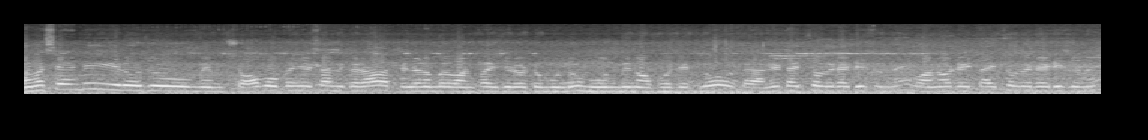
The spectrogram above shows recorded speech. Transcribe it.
నమస్తే అండి. ఈరోజు మేము షాప్ ఓపెన్ చేసాం. ఇక్కడ pillar number one five zero two ముందు మూన్ బిన్ ఆపోజిట్లో ఇక్కడ అన్ని టైప్స్ ఆఫ్ వెరైటీస్ ఉన్నాయి. One nought eight types of varieties ఉన్నాయి.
